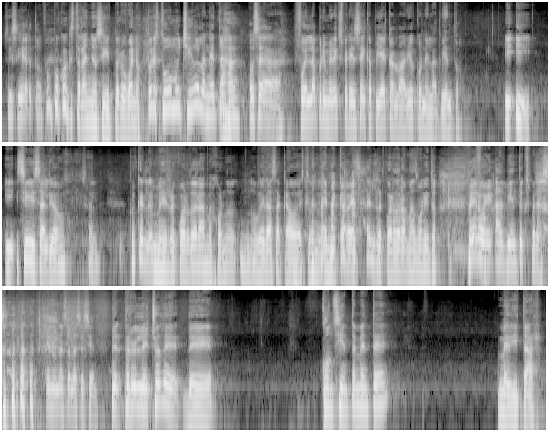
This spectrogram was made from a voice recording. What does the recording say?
Sí, cierto. Fue un poco extraño, sí, pero bueno. Pero estuvo muy chido, la neta. Ajá. O sea, fue la primera experiencia de Capilla de Calvario con el Adviento. Y, y, y sí, salió, Creo que mi recuerdo era mejor, no, hubiera sacado esto en, mi cabeza, el recuerdo era más bonito. Pero, Fue Adviento Express en una sola sesión. Pero, el hecho de, conscientemente meditar,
